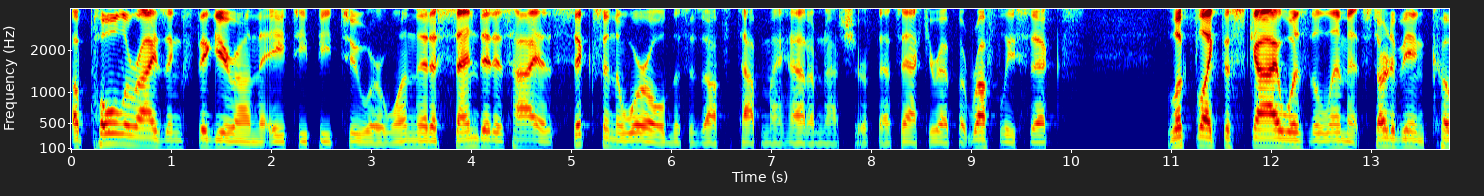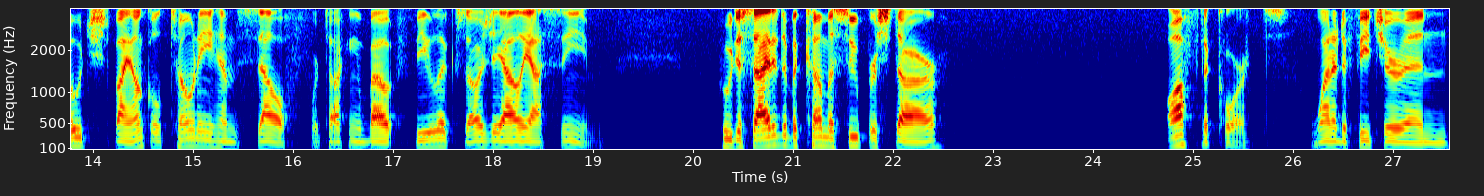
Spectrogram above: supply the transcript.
a polarizing figure on the ATP Tour, one that ascended as high as six in the world. This is off the top of my head. I'm not sure if that's accurate, but roughly six. Looked like the sky was the limit. Started being coached by Uncle Tony himself. We're talking about Felix Auger-Aliassime, who decided to become a superstar off the court. Wanted to feature in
